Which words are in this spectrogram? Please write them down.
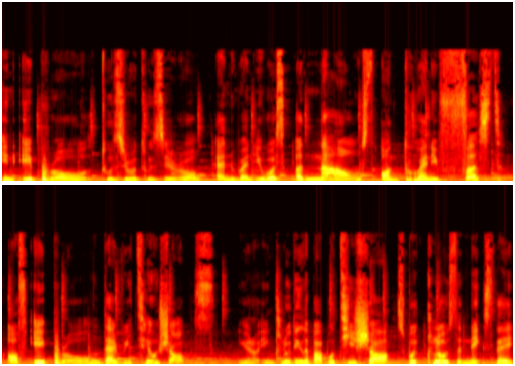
in April 2020 and when it was announced on 21st of April that retail shops you know, including the bubble tea shops, would close the next day,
